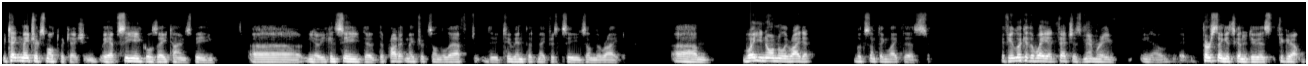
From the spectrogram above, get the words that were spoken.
We take matrix multiplication. We have C equals A times B. Uh, you know, you can see the, the product matrix on the left, the two input matrices on the right. Um, way you normally write it looks something like this. If you look at the way it fetches memory, you know, first thing it's going to do is figure out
